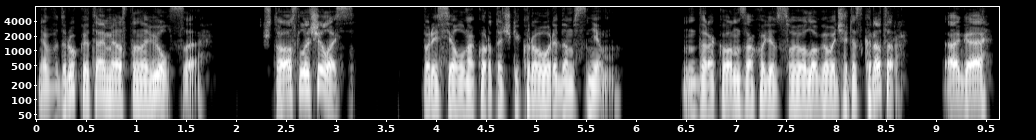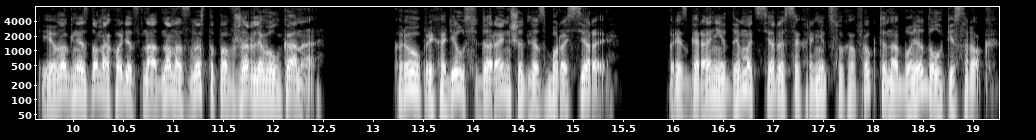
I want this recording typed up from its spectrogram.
Вдруг Итами остановился. «Что случилось?» Присел на корточки Кроу рядом с ним. Дракон заходит в свое логово через кратер? Ага, его гнездо находится на одном из выступов в жерле вулкана. Кроу приходил сюда раньше для сбора серы. При сгорании дым от серы сохранит сухофрукты на более долгий срок.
